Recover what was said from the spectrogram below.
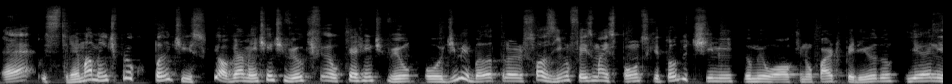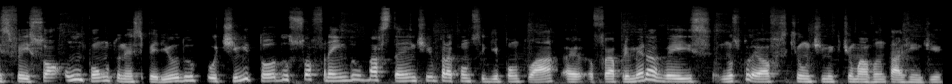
é extremamente preocupante isso. E obviamente a gente viu que, o que a gente viu. O Jimmy Butler sozinho fez mais pontos que todo o time do Milwaukee no quarto período. Yannis fez só um ponto nesse período. O time todo sofrendo bastante para conseguir pontuar. É, foi a primeira vez nos playoffs que um time que tinha uma vantagem de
